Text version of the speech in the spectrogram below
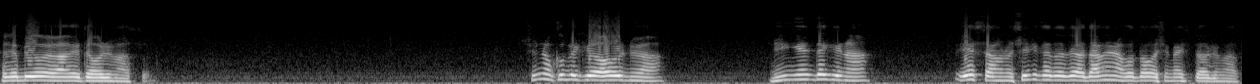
叫び声を上げております。主のくべきを追うには人間的なイエス様の知り方ではダメなことを示しております。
